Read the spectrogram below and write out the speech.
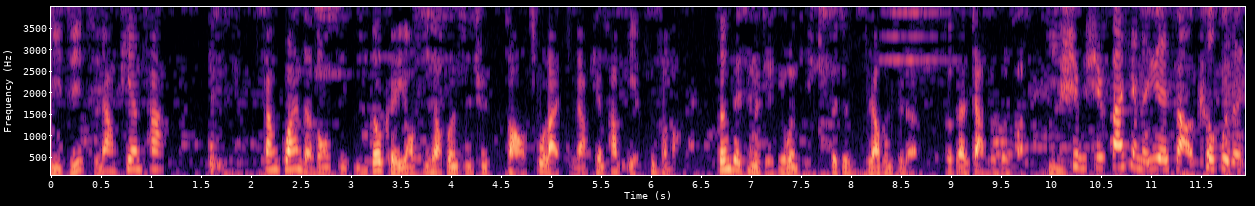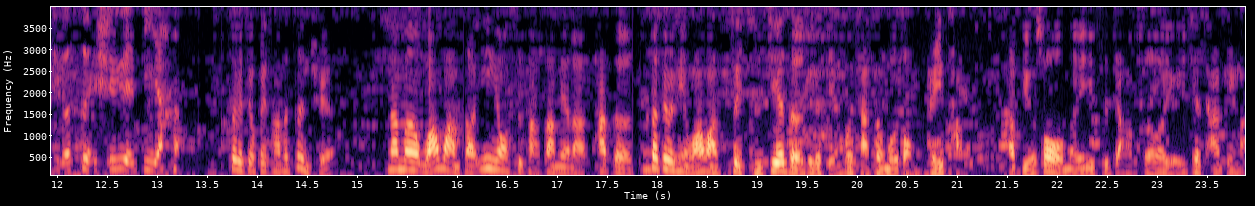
以及质量偏差相关的东西，你都可以用失效分析去找出来质量偏差点是什么，针对性的解决问题，这就是失效分析的所在的价值部分。你。是不是发现的越早，客户的这个损失越低啊？这个就非常的正确。那么往往到应用市场上面呢，它的特对性往往是最直接的这个点会产生某种赔偿啊。比如说我们一直讲说有一些产品嘛，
